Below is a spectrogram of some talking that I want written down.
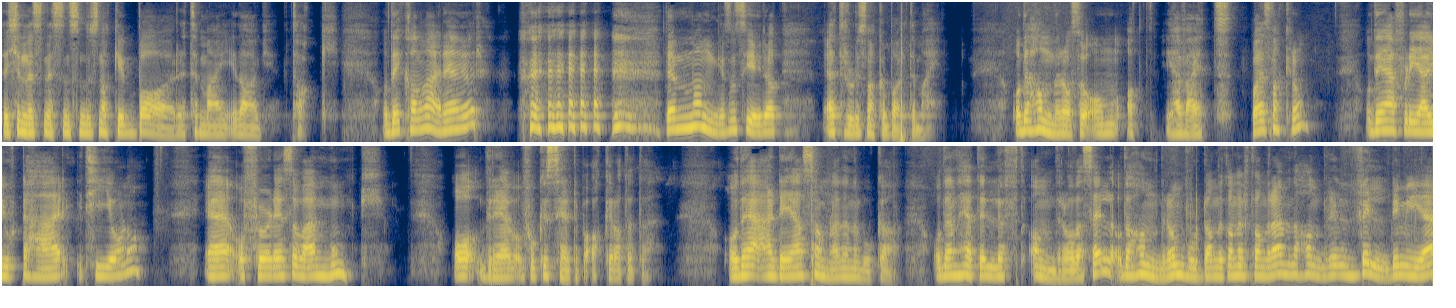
Det kjennes nesten som du snakker bare til meg i dag. Takk. Og det kan være jeg gjør. det er mange som sier at 'jeg tror du snakker bare til meg'. Og det handler også om at jeg veit hva jeg snakker om. Og det er fordi jeg har gjort det her i ti år nå. Og før det så var jeg munk og drev og fokuserte på akkurat dette. Og det er det jeg har samla i denne boka. Og den heter 'Løft andre og deg selv'. Og det handler om hvordan du kan løfte andre, men det handler veldig mye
